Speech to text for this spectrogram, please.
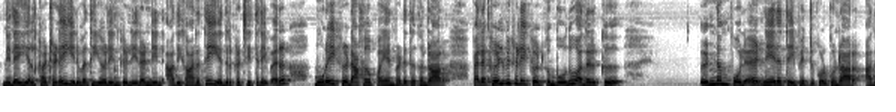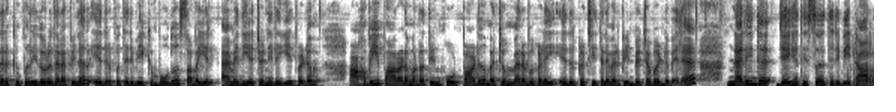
நிலையியல் கட்டளை இருபத்தி ஏழின் கீழ் இரண்டின் அதிகாரத்தை எதிர்க்கட்சித் தலைவர் முறைகேடாக பயன்படுத்துகின்றார். பல கேள்விகளை கேட்கும்போது அதற்கு எண்ணம் போல நேரத்தை பெற்றுக்கொள்கின்றார். அதற்கு பிறிதொரு தரப்பினர் எதிர்ப்பு தெரிவிக்கும் போது சபையில் அமைதியற்ற நிலை ஏற்படும். ஆகவே பாராளுமன்றத்தின் கோட்பாடு மற்றும் மரபுகளை எதிர்க்கட்சித் தலைவர் பின்பற்ற வேண்டும் என நலிந்த ஜெயதிச தெரிவித்தார்.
